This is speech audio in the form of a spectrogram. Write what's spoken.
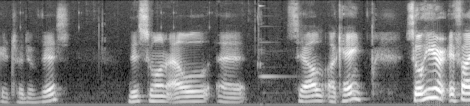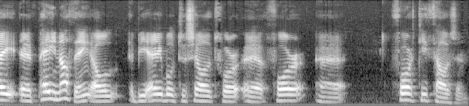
get rid of this. This one i will uh, sell. Okay. So here if i uh, pay nothing i'll be able to sell it for uh, four uh, 40,000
